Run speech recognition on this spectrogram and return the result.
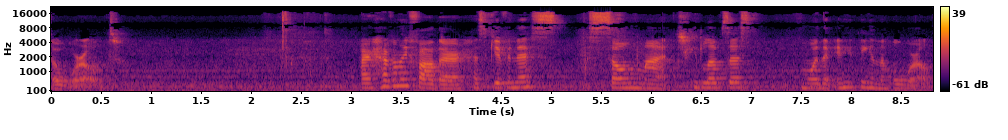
the world. Our Heavenly Father has given us so much. He loves us more than anything in the whole world.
